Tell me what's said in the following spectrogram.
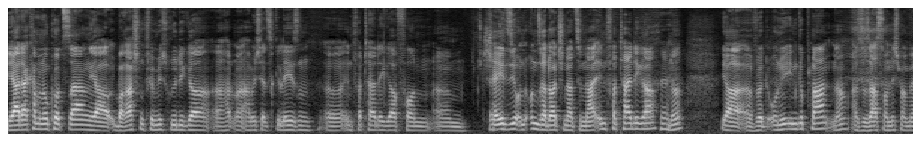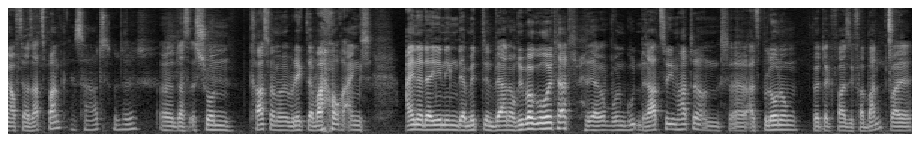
ja, da kann man nur kurz sagen, ja, überraschend für mich, Rüdiger, äh, hat man, habe ich jetzt gelesen, äh, Innenverteidiger von ähm, Chelsea und unserer deutschen Nationalinnenverteidiger, ne? Ja, äh, wird ohne ihn geplant, ne? Also saß noch nicht mal mehr auf der Ersatzbank. Das ist hart, natürlich. Äh, das ist schon krass, wenn man überlegt, der war auch eigentlich einer derjenigen, der mit den Werner rübergeholt hat, der wohl einen guten Draht zu ihm hatte und äh, als Belohnung wird er quasi verbannt, weil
